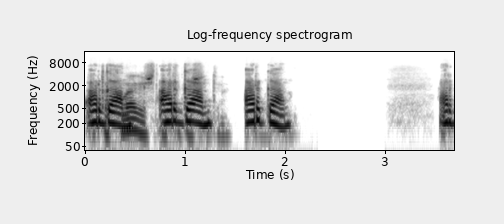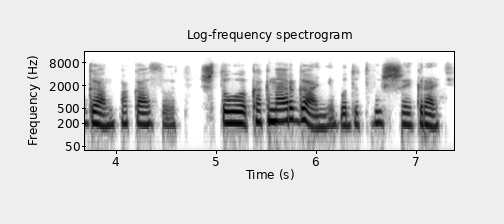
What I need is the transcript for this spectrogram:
орган, орган, орган, орган показывают, что как на органе будут выше играть.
